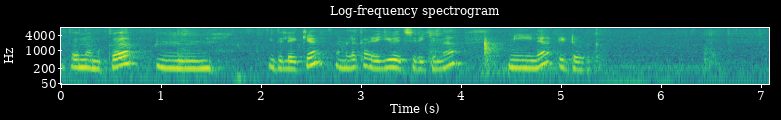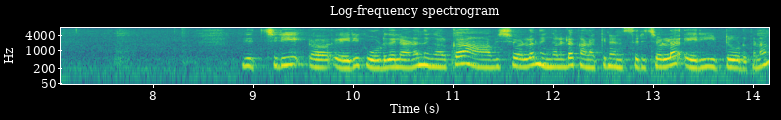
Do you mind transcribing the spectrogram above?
അപ്പോൾ നമുക്ക് ഇതിലേക്ക് നമ്മൾ കഴുകി വെച്ചിരിക്കുന്ന മീൻ ഇട്ട് കൊടുക്കാം. ഇച്ചിരി എരി കൂടുതലാണ്. നിങ്ങൾക്ക് ആവശ്യമുള്ള നിങ്ങളുടെ കണക്കിനനുസരിച്ചുള്ള എരി ഇട്ട് കൊടുക്കണം.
